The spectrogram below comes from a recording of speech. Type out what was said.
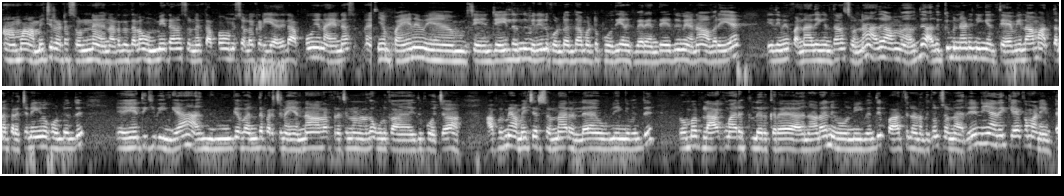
ஆமாம் அமைச்சர்கிட்ட சொன்னேன். நடந்ததெல்லாம் உண்மை தானே சொன்னேன். தப்பாக ஒன்றும் சொல்ல கிடையாதுல்ல. அப்போவும் நான் என்ன சொன்னேன்? என் பையனை செ- ஜெயிலேருந்து வெளியில் கொண்டு வந்தால் மட்டும் போதும். எனக்கு வேறு எந்த இதுவும் வேணாம். அவரையே எதுவுமே பண்ணாதீங்கன்னு தான் சொன்னேன். அது அவன் வந்து அதுக்கு முன்னாடி நீங்கள் தேவையில்லாமல் அத்தனை பிரச்சனைகளும் கொண்டு வந்து ஏற்றிக்குவீங்க அது இங்கே வந்த பிரச்சனை என்னால் பிரச்சனைனால தான் உங்களுக்கு இது போச்சா? அப்போவுமே அமைச்சர் சொன்னார்ல நீங்கள் வந்து ரொம்ப பிளாக் மார்க்கில் இருக்கிற அதனால் நீ நீ வந்து பார்த்து நடந்துக்கன்னு சொன்னார். நீ அதை கேட்க மாட்டேன்ட்ட.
